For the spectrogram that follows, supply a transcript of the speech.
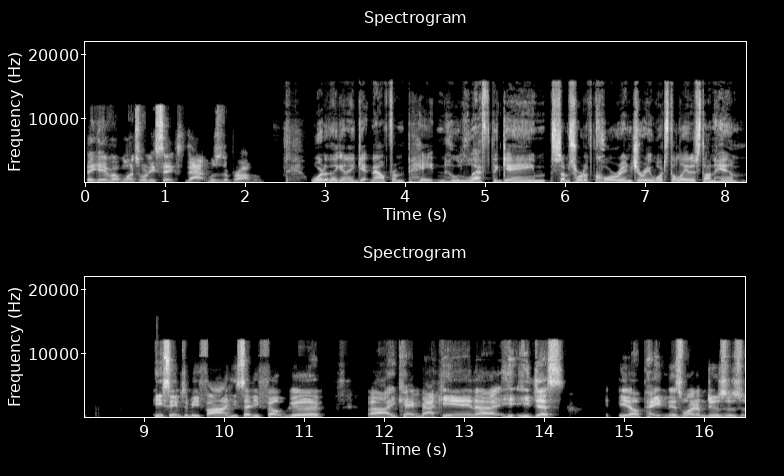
They gave up 126. That was the problem. What are they going to get now from Payton, who left the game, some sort of core injury? What's the latest on him? He seemed to be fine. He said he felt good. Uh, he came back in. Uh, he he just, you know, Payton is one of them dudes who's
